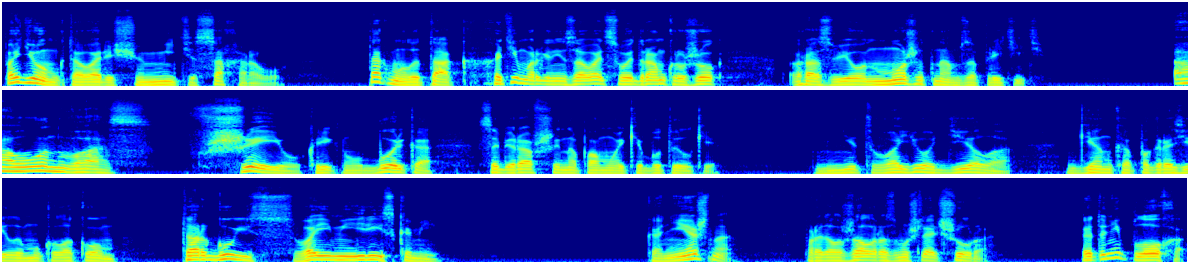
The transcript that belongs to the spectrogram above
«Пойдем к товарищу Мите Сахарову. Так, мол, и так, хотим организовать свой драм-кружок. Разве он может нам запретить?» «А он вас в шею!» — крикнул Борька, собиравший на помойке бутылки. «Не твое дело!» — Генка погрозил ему кулаком. «Торгуй своими ирисками!» «Конечно!» — продолжал размышлять Шура. «Это неплохо.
